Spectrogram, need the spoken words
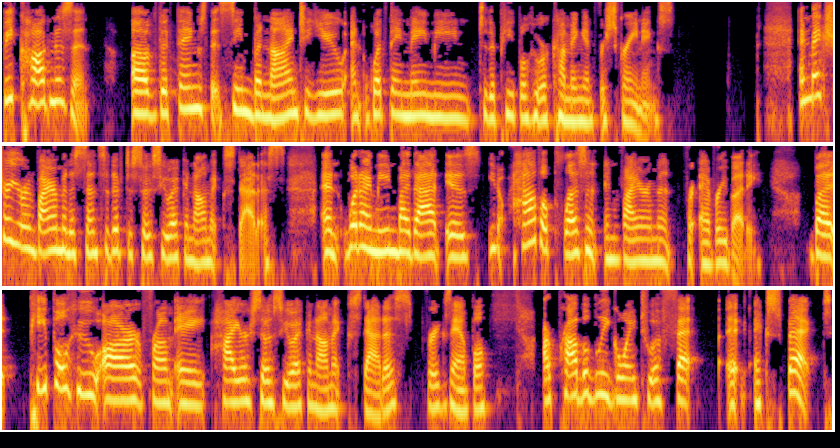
be cognizant of the things that seem benign to you and what they may mean to the people who are coming in for screenings. And make sure your environment is sensitive to socioeconomic status. And what i mean by that is you know have a pleasant environment for everybody. But people who are from a higher socioeconomic status for example are probably going to affect expect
